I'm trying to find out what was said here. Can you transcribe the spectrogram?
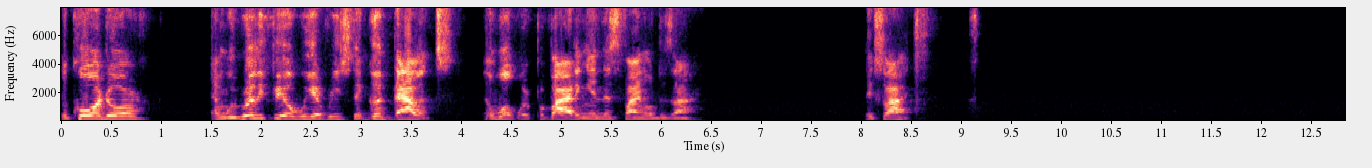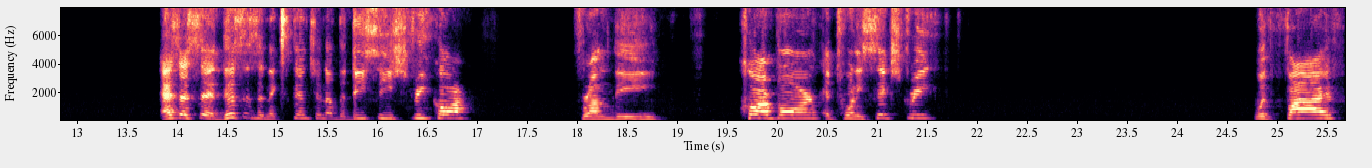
the corridor. And we really feel we have reached a good balance in what we're providing in this final design. Next slide. As I said, this is an extension of the DC streetcar from the car barn at 26th Street with five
